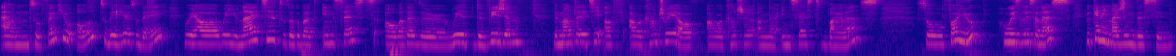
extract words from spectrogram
Um, so thank you all to be here today. We are we united to talk about incest or whether the with the vision, the mentality of our country or our culture on the incest violence. So for you who is listeners, you can imagine the scene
